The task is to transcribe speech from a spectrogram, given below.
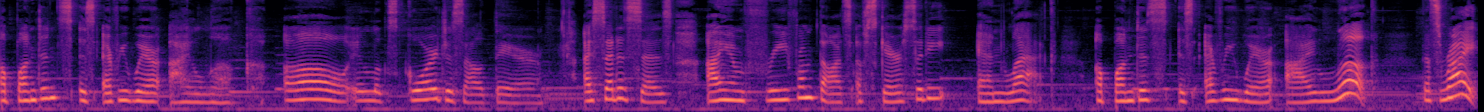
Abundance is everywhere I look. Oh, it looks gorgeous out there. I said it says, I am free from thoughts of scarcity and lack. Abundance is everywhere I look. That's right.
